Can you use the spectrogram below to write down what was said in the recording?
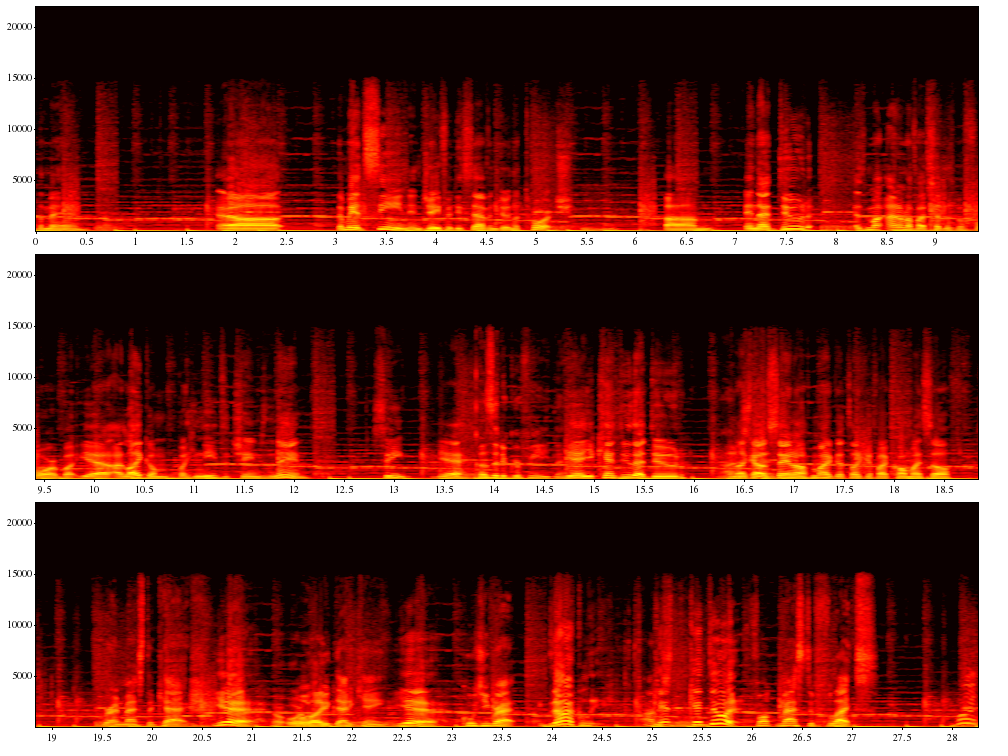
the man. Uh, then we had Scene in J57 doing the torch. Um, and that dude, as mu I don't know if I've said this before, but yeah, I like him, but he needs to change the name. Scene. Yeah. Because of the graffiti thing. Yeah, you can't do that, dude. I like I was saying off mic, it's like if I call myself, Grandmaster Cash. yeah, or, or Or like Big Daddy Kane. yeah, Kool G Rap. exactly. I Can't can't do it. Funkmaster Flex. What?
